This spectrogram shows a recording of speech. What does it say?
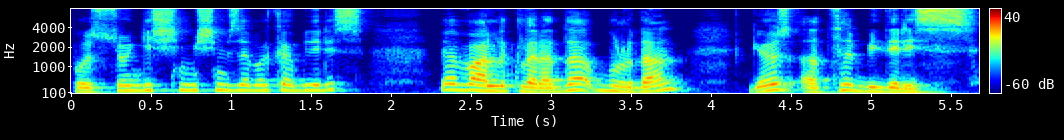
Pozisyon geçmişimize bakabiliriz. Ve varlıklara da buradan göz atabiliriz.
